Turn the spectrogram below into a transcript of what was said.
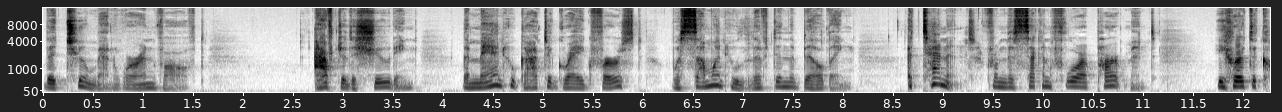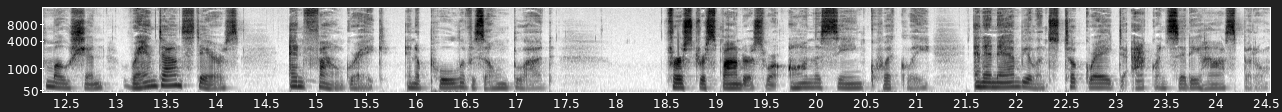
the two men were involved. After the shooting, the man who got to Greg first was someone who lived in the building, a tenant from the second floor apartment. He heard the commotion, ran downstairs, and found Greg in a pool of his own blood. First responders were on the scene quickly, and an ambulance took Greg to Akron City Hospital.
